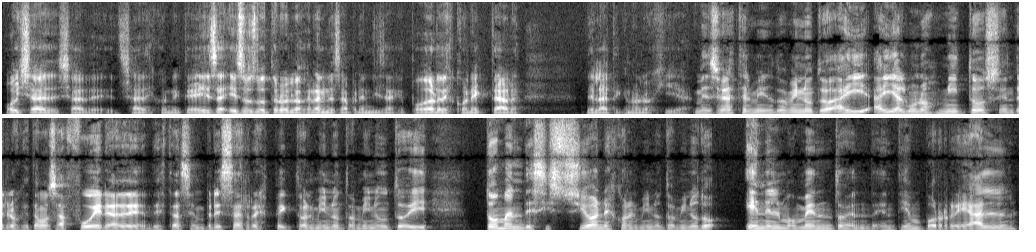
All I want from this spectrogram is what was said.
Hoy ya, ya, desconecté. eso es otro de los grandes aprendizajes, poder desconectar de la tecnología. Mencionaste el minuto a minuto. Hay, hay algunos mitos entre los que estamos afuera de, estas empresas respecto al minuto a minuto y toman decisiones con el minuto a minuto en el momento, en, tiempo real.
